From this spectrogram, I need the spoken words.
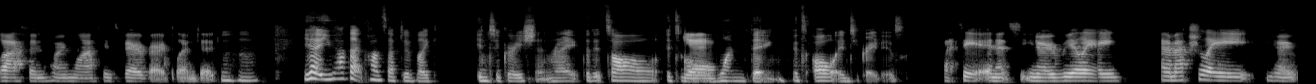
life and home life is very, very blended. Mm-hmm. Yeah, you have that concept of like integration, right? That it's all it's yeah. all one thing. It's all integrated. That's it. And it's, you know, really and I'm actually, you know,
